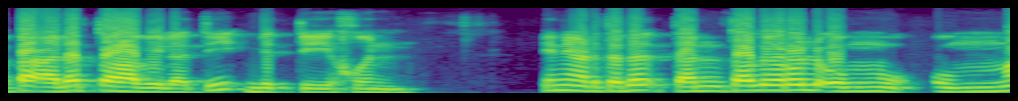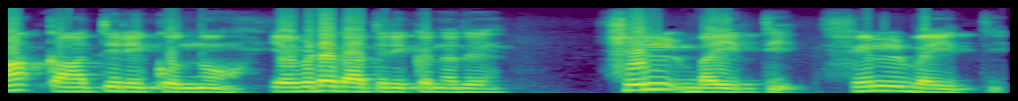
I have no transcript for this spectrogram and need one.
അപ്പൊ അല താവിലത്തി ബിത്തീഹുൻ ഇനി അടുത്തത് തൻതലിറുൽ ഉമ്മു ഉമ്മ കാത്തിരിക്കുന്നു. എവിടെ കാത്തിരിക്കുന്നത്? ഫിൽ ബൈത്തി ഫിൽ ബൈത്തി.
